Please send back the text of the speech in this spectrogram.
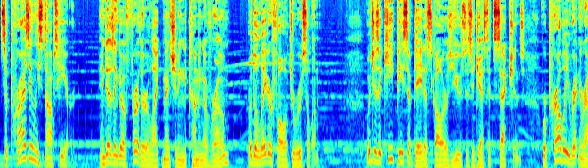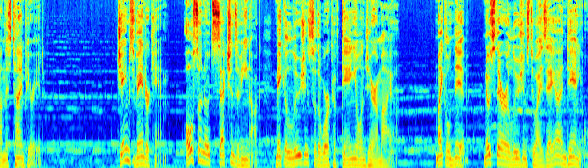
surprisingly stops here and doesn't go further like mentioning the coming of Rome or the later fall of Jerusalem. which is a key piece of data scholars use to suggest that sections were probably written around this time period. James VanderKam also notes sections of Enoch make allusions to the work of Daniel and Jeremiah. Michael Knibb notes there are allusions to Isaiah and Daniel,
